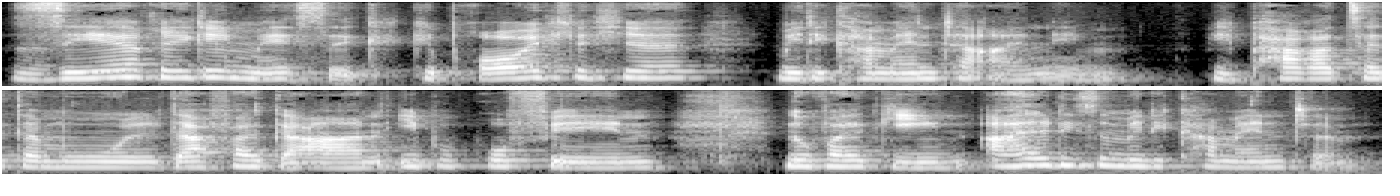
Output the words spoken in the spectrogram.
sehr regelmäßig gebräuchliche Medikamente einnehmen, wie Paracetamol, Dafalgan, Ibuprofen, Novalgin, all diese Medikamente.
